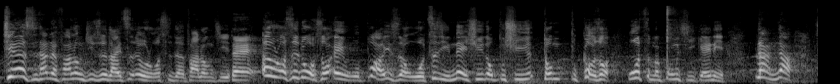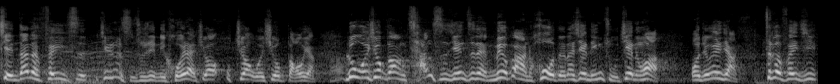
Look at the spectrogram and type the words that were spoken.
歼二十它的发动机是来自俄罗斯的发动机。对，俄罗斯如果说，哎，我不好意思哦，我自己内需都不需都不够说，我怎么供给给你？让让简单的飞一次歼二十出去，你回来就要就要维修保养。如果维修保养长时间之内没有办法获得那些零组件的话。我就跟你讲，这个飞机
